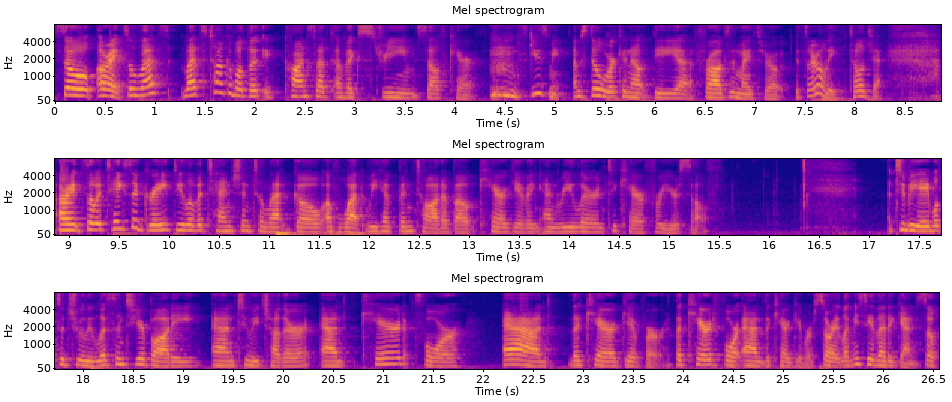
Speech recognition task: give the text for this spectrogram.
So, all right, so let's let's talk about the concept of extreme self-care. Excuse me. I'm still working out the uh, frogs in my throat. It's early, told you. All right, so it takes a great deal of attention to let go of what we have been taught about caregiving and relearn to care for yourself. To be able to truly listen to your body and to each other and cared for and the caregiver. The cared for and the caregiver. Sorry, let me say that again. So,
